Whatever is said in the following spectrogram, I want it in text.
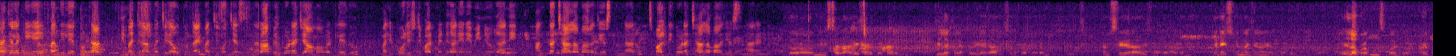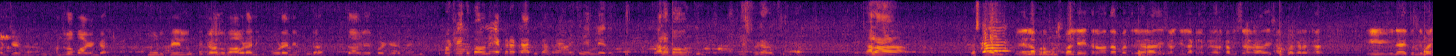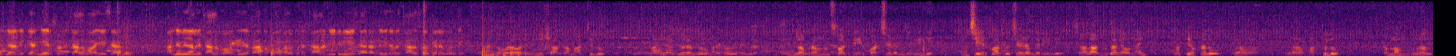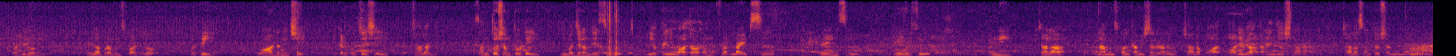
ప్రజలకి ఏ ఇబ్బంది లేకుండా నిమజ్జనాలు మంచిగా అవుతున్నాయి మంచిగా వచ్చేస్తున్నాయి. ట్రాఫిక్ కూడా జామ్ అవ్వట్లేదు. మళ్ళీ పోలీస్ డిపార్ట్మెంట్ కానీ రెవెన్యూ కానీ అంతా చాలా బాగా చేస్తున్నారు. మున్సిపాలిటీ కూడా చాలా బాగా చేస్తున్నారండి. గౌరవ మినిస్టర్ ఆదేశాల ప్రకారం జిల్లా కలెక్టర్ గారి ఆదేశాల ప్రకారం కమిషనర్ గారి ఆదేశాల ప్రకారం గణేష్ నిమజ్జనం ఏర్పాటు ఎదిలాపురం మున్సిపాలిటీ ఏర్పాటు చేయడం జరిగింది. అందులో భాగంగా మూడు ట్రైన్లు విగ్రహాలు రావడానికి పోవడానికి కూడా దారులు ఏర్పాటు చేయడం అయింది. ఏర్పాట్లు అయితే బాగున్నాయి. ఎక్కడ ట్రాఫిక్ అంతరాయం అయితే ఏం లేదు. చాలా బాగుంది. మినిస్టర్ గారు వచ్చినాక చాలా బెస్ట్గా ఉంది. ఏలాపురం మున్సిపాలిటీ అయిన తర్వాత మంత్రి గారి ఆదేశాలు జిల్లా కలెక్టర్ గారు కమిషనర్ గారి ఆదేశాల ప్రకారంగా ఈ వినాయకుడి నిమజ్జనానికి అన్ని ఏర్పాట్లు చాలా బాగా చేశారు. అన్ని విధాలుగా చాలా బాగుంది. రాకపోకలు కూడా చాలా నీట్గా చేశారు. అన్ని విధాలుగా చాలా సౌకర్యంగా ఉంది. గౌరవ రెవెన్యూ శాఖ మార్చులు వారి ఆధ్వర్యంలో మనకు రెవె- ఎదిలాపురం మున్సిపాలిటీని ఏర్పాటు చేయడం జరిగింది. మంచి ఏర్పాట్లు చేయడం జరిగింది. చాలా అద్భుతంగా ఉన్నాయి. ప్రతి ఒక్కరు భక్తులు ఖమ్మం రూరల్ పరిధిలోని ఎదిలాపురం మున్సిపాలిటీలో ప్రతి వార్డు నుంచి ఇక్కడికి వచ్చేసి చాలా సంతోషంతో నిమజ్జనం చేస్తుంది ఈ యొక్క ఈ వాతావరణం ఫ్లడ్ లైట్స్ ట్రైన్స్ రోడ్స్ అన్నీ చాలా మన మున్సిపల్ కమిషనర్ గారు చాలా భారీగా అరేంజ్ చేసినారు. చాలా సంతోషంగా ఉన్నారు.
